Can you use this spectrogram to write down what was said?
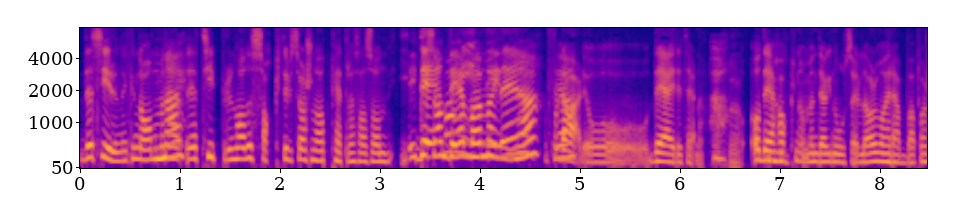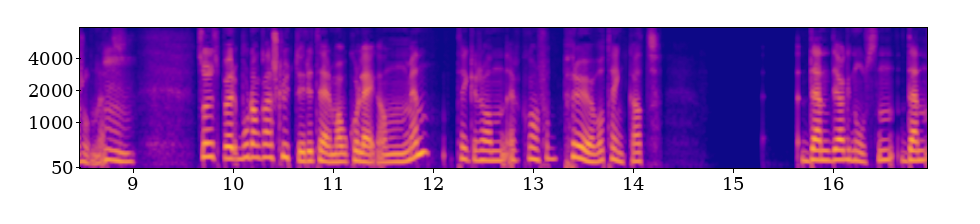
Det sier hun ikke nå, men jeg, jeg tipper hun hadde sagt det hvis det var sånn at Petra sa sånn Det var det var min, idé! ja. For Ja. da er det jo Det er irriterende. Ja. Og det har ikke noe med en diagnose eller da har du bare ræva personlighet. mm. Så hun spør hvordan kan jeg slutte å irritere meg over kollegaen min. Tenker sånn, Jeg kan i hvert fall prøve å tenke at den diagnosen, den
